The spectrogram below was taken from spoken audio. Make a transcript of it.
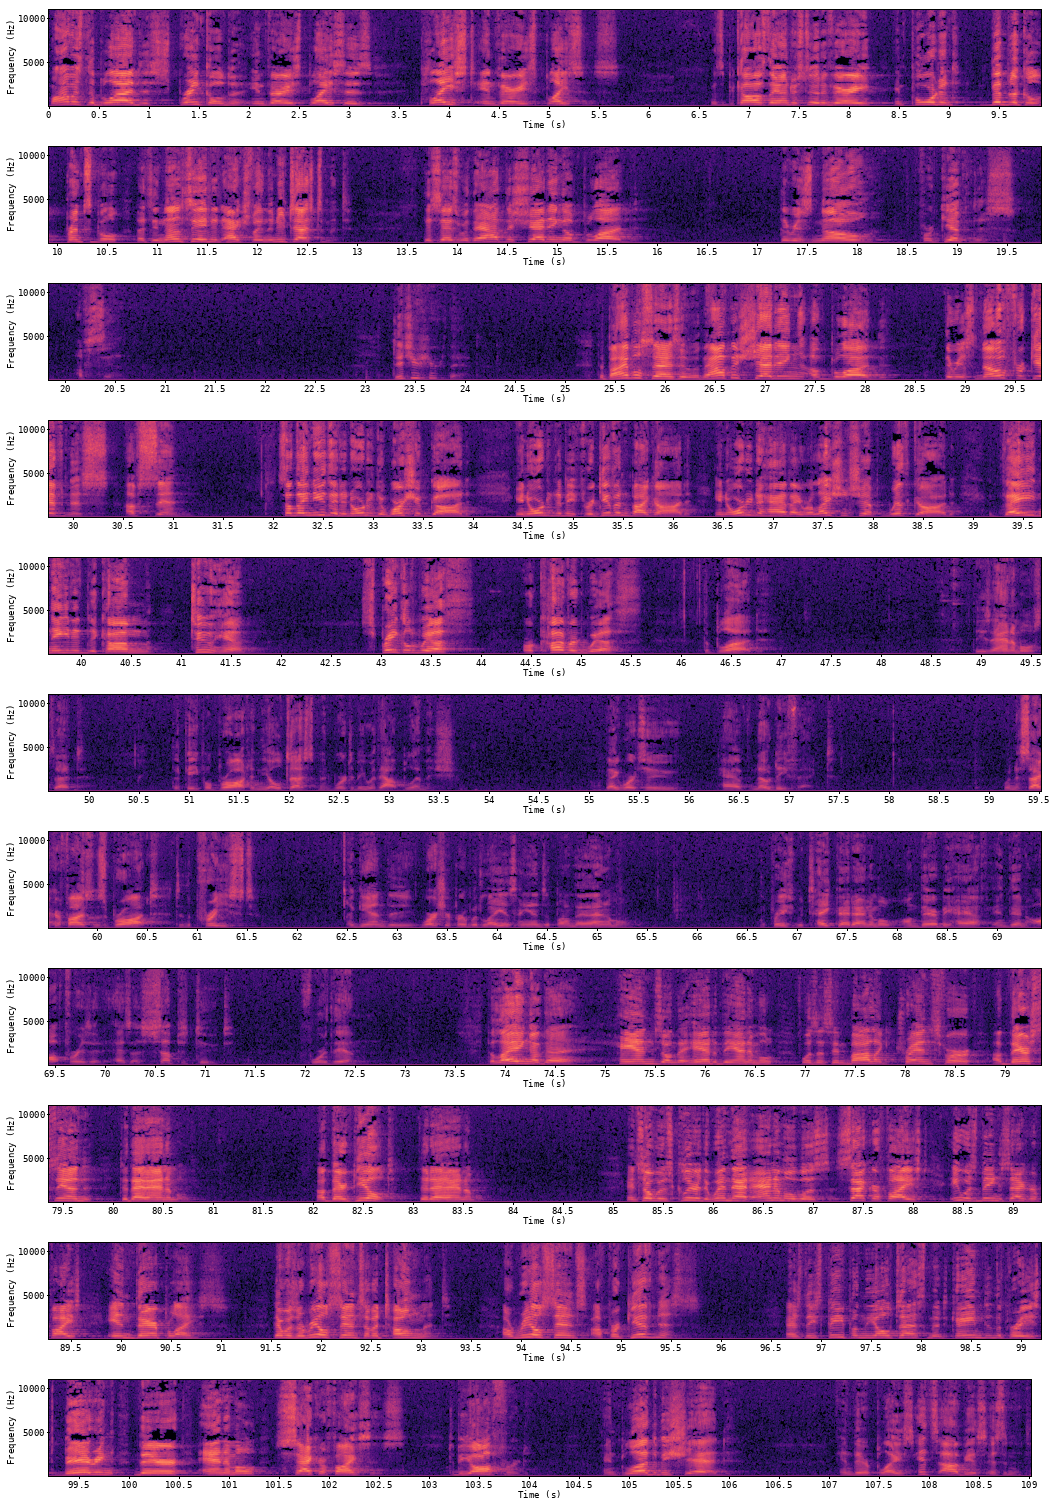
Why was the blood sprinkled in various places, placed in various places? It was because they understood a very important biblical principle that's enunciated actually in the New Testament. that says, without the shedding of blood, there is no forgiveness of sin. Did you hear that? The Bible says that without the shedding of blood, there is no forgiveness of sin. So they knew that in order to worship God, in order to be forgiven by God, in order to have a relationship with God, they needed to come to Him, sprinkled with or covered with the blood. These animals that the people brought in the Old Testament were to be without blemish, they were to have no defect. When the sacrifice was brought to the priest, again, the worshiper would lay his hands upon that animal. The priest would take that animal on their behalf and then offer it as a substitute for them. The laying of the hands on the head of the animal was a symbolic transfer of their sin to that animal, of their guilt to that animal. And so it was clear that when that animal was sacrificed, it was being sacrificed in their place. There was a real sense of atonement, a real sense of forgiveness as these people in the Old Testament came to the priest bearing their animal sacrifices to be offered and blood to be shed in their place. It's obvious, isn't it?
